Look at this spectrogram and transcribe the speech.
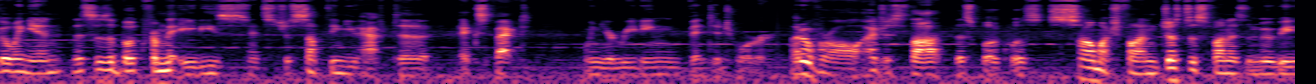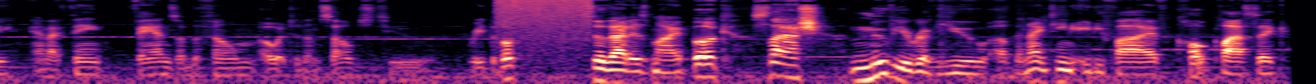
going in. This is a book from the 80s. It's just something you have to expect when you're reading vintage horror. But overall, I just thought this book was so much fun, just as fun as the movie, and I think fans of the film owe it to themselves to read the book. So that is my book slash movie review of the 1985 cult classic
